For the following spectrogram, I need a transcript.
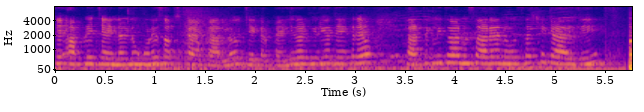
ਤੇ ਆਪਣੇ ਚੈਨਲ ਨੂੰ ਹੁਣੇ ਸਬਸਕ੍ਰਾਈਬ ਕਰ ਲਓ, ਜੇਕਰ ਪਹਿਲੀ ਵਾਰ ਵੀਡੀਓ ਦੇਖ ਰਹੇ ਹੋ, ਤਦ ਤੱਕ ਲਈ ਤੁਹਾਨੂੰ ਸਾਰਿਆਂ ਨੂੰ ਸਤਿ ਸ਼੍ਰੀ ਅਕਾਲ ਜੀ।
